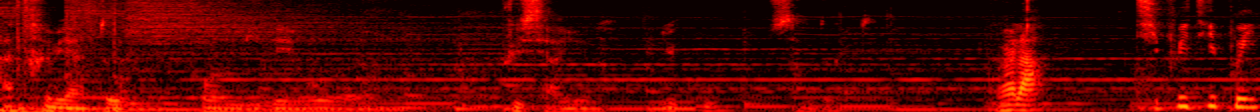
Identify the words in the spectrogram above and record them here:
à très bientôt pour une vidéo euh, plus sérieuse, du coup, sans doute. Voilà, tipoui tipoui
